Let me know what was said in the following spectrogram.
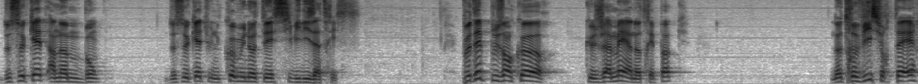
de ce qu'est un homme bon, de ce qu'est une communauté civilisatrice. Peut-être plus encore que jamais à notre époque, notre vie sur Terre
